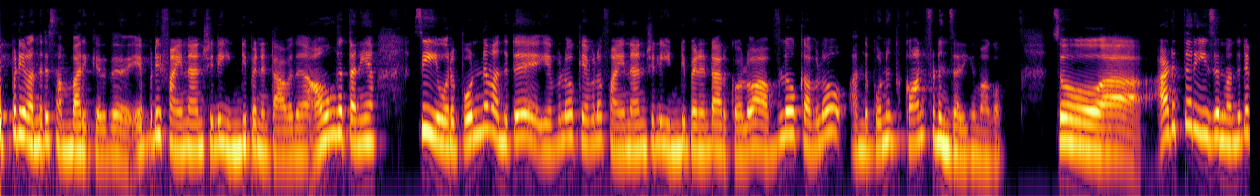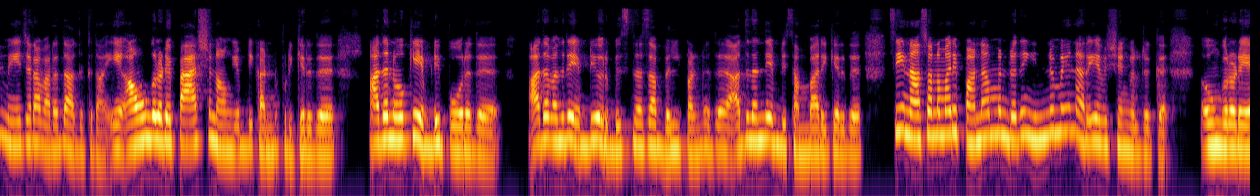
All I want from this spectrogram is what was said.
எப்படி வந்துட்டு சம்பாதிக்கிறது? எப்படி ஃபைனான்சியலி இண்டிபெண்ட் ஆகுது அவங்க தனியா சி ஒரு பொண்ணு வந்துட்டு எவ்வளோக்கு எவ்வளோ ஃபைனான்சியலி இண்டிபெண்டா இருக்காளோ அவ்வளோக்கு அவ்வளோ அந்த பொண்ணுக்கு கான்ஃபிடன்ஸ் அதிகமாகும். ஸோ அடுத்த ரீசன் வந்துட்டு மேஜரா வர்றது அதுக்கு தான் அவங்களுடைய பேஷன் அவங்க எப்படி கண்டுபிடிக்கிறது? அதை நோக்கி எப்படி போறது? அதை வந்துட்டு எப்படி ஒரு பிசினஸா பில்ட் பண்றது? அதுல இருந்து எப்படி சம்பாதிக்கிறது? சரி நான் சொன்ன மாதிரி பணம்ன்றது இன்னுமே நிறைய விஷயங்கள் இருக்கு. உங்களுடைய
